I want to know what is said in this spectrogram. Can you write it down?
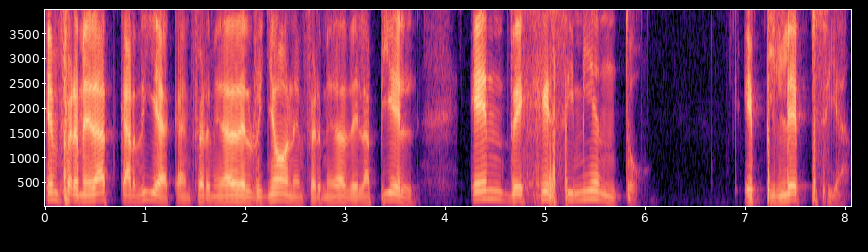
enfermedad cardíaca, enfermedad del riñón, enfermedad de la piel, envejecimiento, epilepsia,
